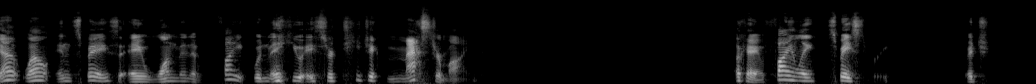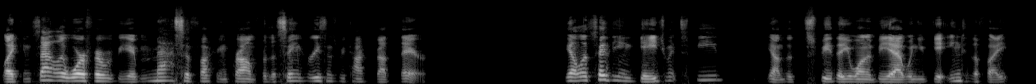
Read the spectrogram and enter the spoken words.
Yeah, well, in space, a one minute fight would make you a strategic mastermind. Okay, and finally, space debris. Which, like in satellite warfare, would be a massive fucking problem for the same reasons we talked about there. You know, let's say the engagement speed, you know, the speed that you want to be at when you get into the fight,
